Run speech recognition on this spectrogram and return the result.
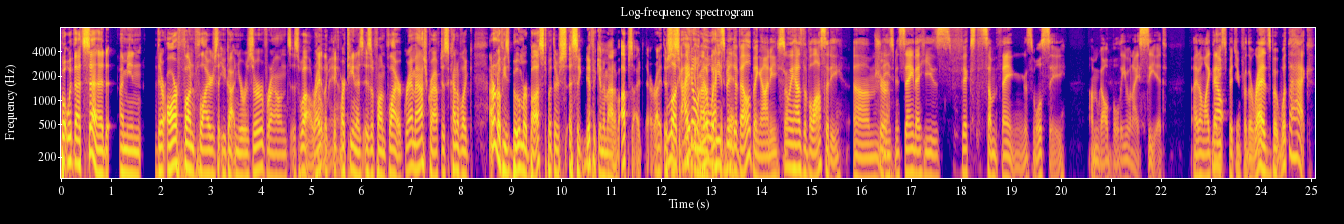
But with that said, I mean, there are fun flyers that you got in your reserve rounds as well, right? Oh, like man. Nick Martinez is a fun flyer. Graham Ashcraft is kind of like I don't know if he's boom or bust, but there's a significant amount of upside there, right? There's a Look, I don't know what he's been hit. developing on. He certainly has the velocity. Um, Sure. he's been saying that he's fixed some things. We'll see. I'm gonna believe when I see it. I don't like that Now- he's pitching for the Reds, but what the heck?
